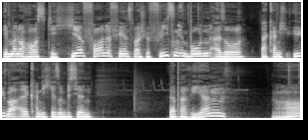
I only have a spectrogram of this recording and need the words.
immer noch rostig. Hier vorne fehlen zum Beispiel Fliesen im Boden. Also da kann ich überall, kann ich hier so ein bisschen reparieren. Ja.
